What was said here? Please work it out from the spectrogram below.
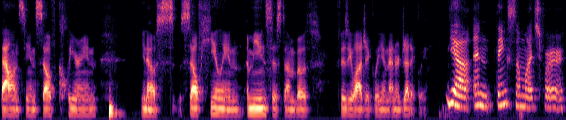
balancing, self clearing, you know, s- self healing immune system, both physiologically and energetically. Yeah, and thanks so much for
